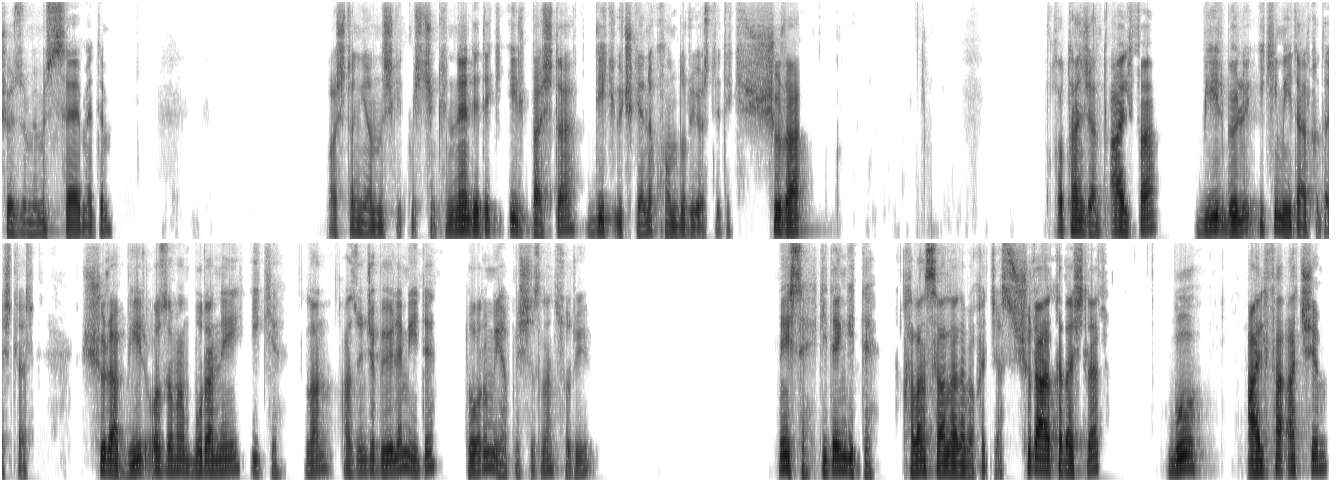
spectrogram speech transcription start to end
Çözümümü sevmedim. Baştan yanlış gitmiş. Çünkü ne dedik? İlk başta dik üçgeni konduruyoruz dedik. Şura kotanjant alfa 1 bölü 2 miydi arkadaşlar? Şura 1 o zaman bura ne? 2. Lan az önce böyle miydi? Doğru mu yapmışız lan soruyu? Neyse giden gitti. Kalan sağlara bakacağız. Şura arkadaşlar bu alfa açım.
